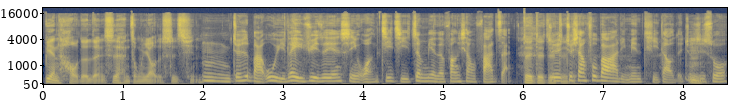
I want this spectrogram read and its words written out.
变好的人是很重要的事情。嗯，就是把物以类聚这件事情往积极正面的方向发展。对对对，对，就就像富爸爸里面提到的，就是说，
